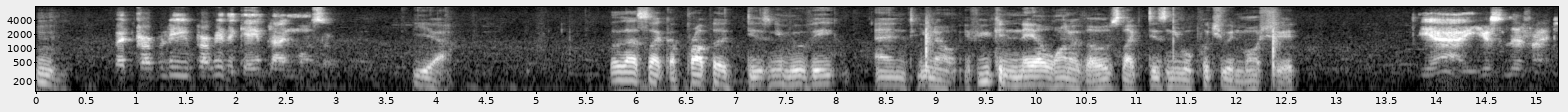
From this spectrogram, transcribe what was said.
man. Hmm. But probably, probably the game plan more so. Yeah. Well, that's like a proper Disney movie, and you know, if you can nail one of those, like Disney will put you in more shit. Yeah, you're solidified.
